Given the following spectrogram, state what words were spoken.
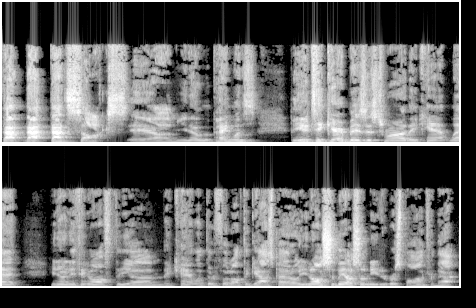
that that that sucks. Um, you know the Penguins they need to take care of business tomorrow. They can't let you know anything off the um, they can't let their foot off the gas pedal. You know, also they also need to respond from that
